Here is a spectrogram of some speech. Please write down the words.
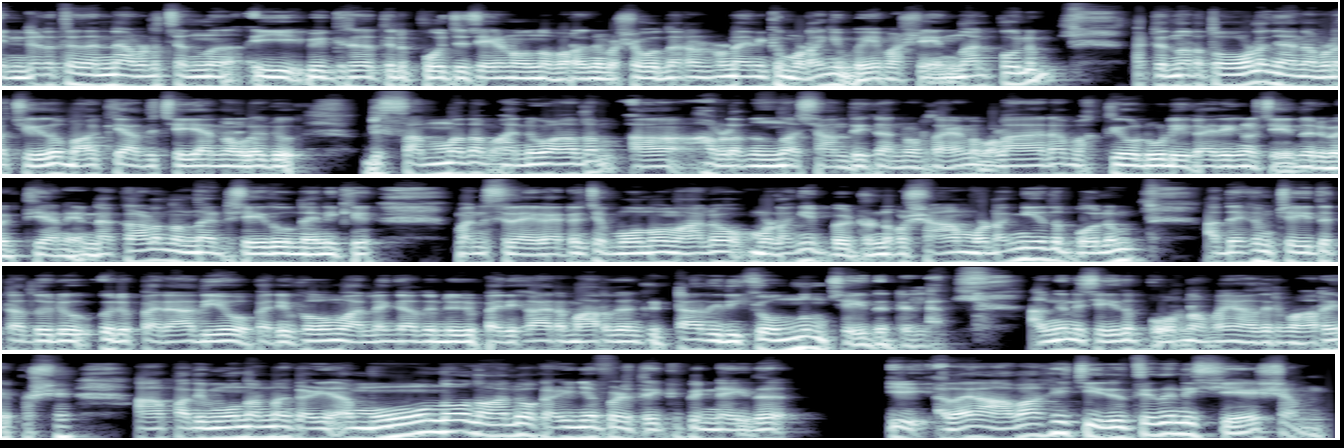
എന്റെ അടുത്ത് തന്നെ അവിടെ ചെന്ന് ഈ വിഗ്രഹത്തിൽ പൂജ ചെയ്യണമെന്ന് പറഞ്ഞു. പക്ഷേ ഒന്ന് രണ്ടെണ്ണം എനിക്ക് മുടങ്ങിപ്പോയി. പക്ഷേ എന്നാൽ പോലും പറ്റുന്നിടത്തോളം ഞാൻ അവിടെ ചെയ്തു. ബാക്കി അത് ചെയ്യാനുള്ളൊരു ഒരു സമ്മതം അനുവാദം അവിടെ നിന്ന് ശാന്തിക്കാരനോട് അയാൾ വളരെ ഭക്തിയോടുകൂടി കാര്യങ്ങൾ ചെയ്യുന്ന ഒരു വ്യക്തിയാണ്. എന്നെക്കാളും നന്നായിട്ട് ചെയ്തു എന്ന് എനിക്ക് മനസ്സിലായി. കാര്യം വെച്ചാൽ മൂന്നോ നാലോ മുടങ്ങിപ്പോയിട്ടുണ്ട്. പക്ഷെ ആ മുടങ്ങിയത് പോലും അദ്ദേഹം ചെയ്തിട്ട് അതൊരു ഒരു പരാതിയോ പരിഭവമോ അല്ലെങ്കിൽ അതിന്റെ ഒരു പരിഹാര മാർഗം കിട്ടാതിരിക്കുകയോ ഒന്നും ചെയ്തിട്ടില്ല. അങ്ങനെ ചെയ്ത് പൂർണമായി അതിന് മാറി. പക്ഷേ ആ പതിമൂന്നെണ്ണം കഴി മൂന്നോ നാലോ കഴിഞ്ഞപ്പോഴത്തേക്ക് പിന്നെ ഇത് ഈ അതായത് ആവാഹിച്ചിരുത്തിയതിന് ശേഷം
